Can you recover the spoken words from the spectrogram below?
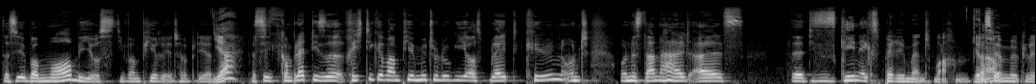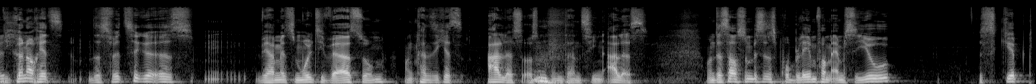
dass sie über Morbius die Vampire etablieren. Ja. Dass sie komplett diese richtige Vampirmythologie aus Blade killen und, und es dann halt als äh, dieses Genexperiment machen. Das wäre Die möglich. können auch jetzt, das Witzige ist, wir haben jetzt ein Multiversum, man kann sich jetzt alles aus dem Hintern ziehen, alles. Und das ist auch so ein bisschen das Problem vom MCU. Es gibt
